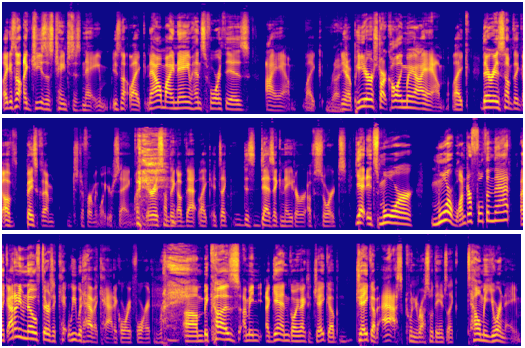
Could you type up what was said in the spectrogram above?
Like it's not like Jesus changed his name. He's not like now my name henceforth is I am. Like Right. you know, Peter, start calling me I am. Like there is something of basically I'm just affirming what you're saying. Like there is something of that, like it's like this designator of sorts. Yet it's more more wonderful than that. Like I don't even know if there's a ca- we would have a category for it. Um, because I mean, again, going back to Jacob, Jacob asked when he wrestled with the angel, like, "Tell me your name,"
